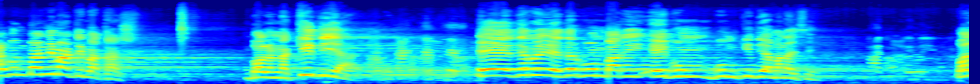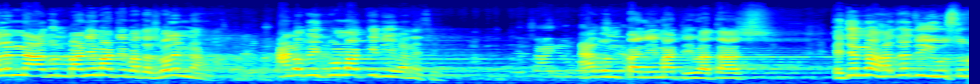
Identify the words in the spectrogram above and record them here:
আগুন পানি মাটি বাতাস। বলেন না কি দিয়া? এদের এদের বোম বাড়ি এই বোম বোম কি দিয়া বানাইছে? বলেন না আগুন পানি মাটি বাতাস। বলেন না আণবিক বোমা কি দিয়ে বানাইছে? আগুন পানি মাটি বাতাস। এজন্য হজরত ইউসুফ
